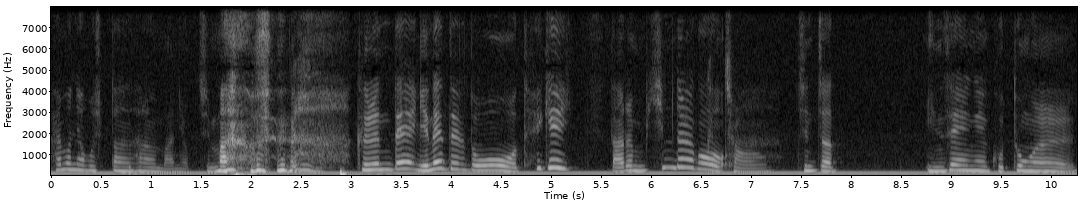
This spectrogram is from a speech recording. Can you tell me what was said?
할머니 하고 싶다는 사람은 많이 없지만 그런데 얘네들도 되게 나름 힘들고 그렇죠. 진짜 인생의 고통을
